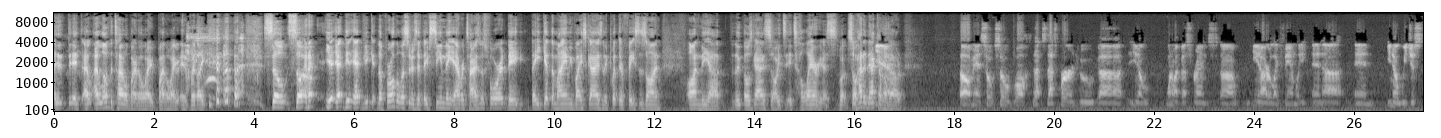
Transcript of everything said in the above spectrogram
It, it, I, I love the title by the way by the way but like so so and I, yeah, yeah you, the, for all the listeners if they've seen the advertisements for it they they get the Miami Vice guys and they put their faces on on the, uh, the, those guys. So it's it's hilarious. But so how did that come yeah. about? Oh man, so so well that's that's Bern who uh, you know one of my best friends. Uh, he and I are like family, and uh, and you know we just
